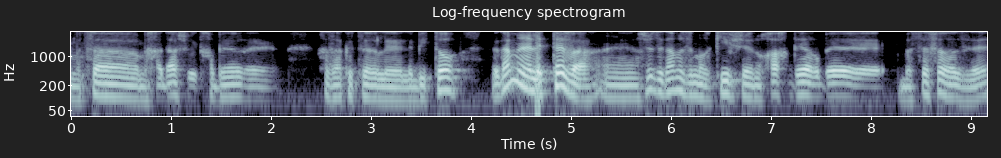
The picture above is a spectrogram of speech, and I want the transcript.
מצא מחדש, הוא התחבר חזק יותר לביתו, וגם אה, לטבע, אה, אני חושב שזה גם איזה מרכיב שנוכח די הרבה בספר הזה.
